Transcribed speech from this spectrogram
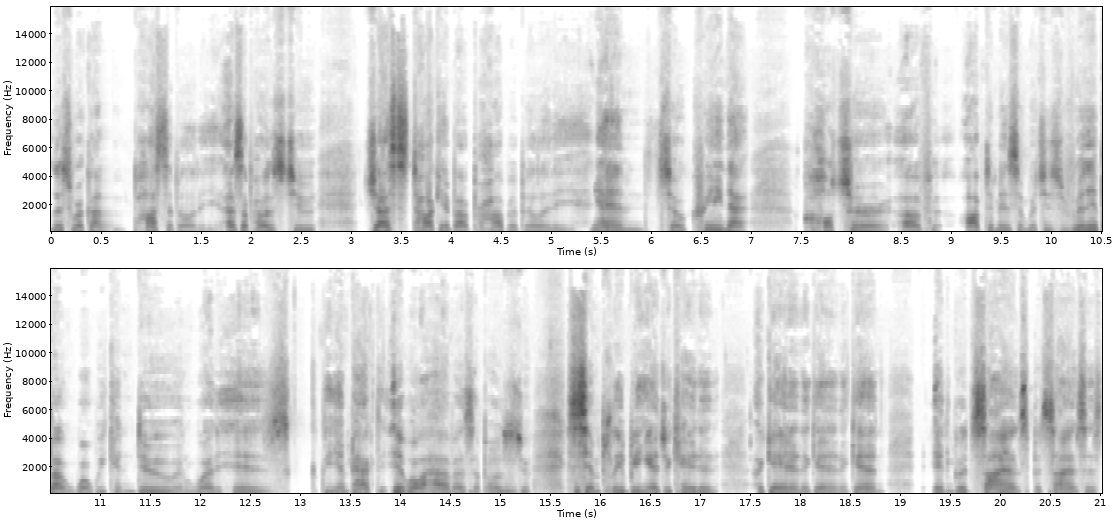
let's work on possibility as opposed to just talking about probability. Yeah. And so creating that culture of optimism, which is really about what we can do and what is the impact it will have as opposed mm-hmm. to simply being educated again and again and again in good science, but science is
